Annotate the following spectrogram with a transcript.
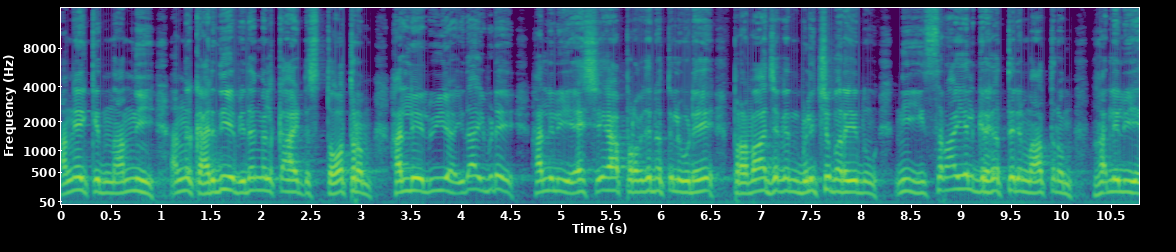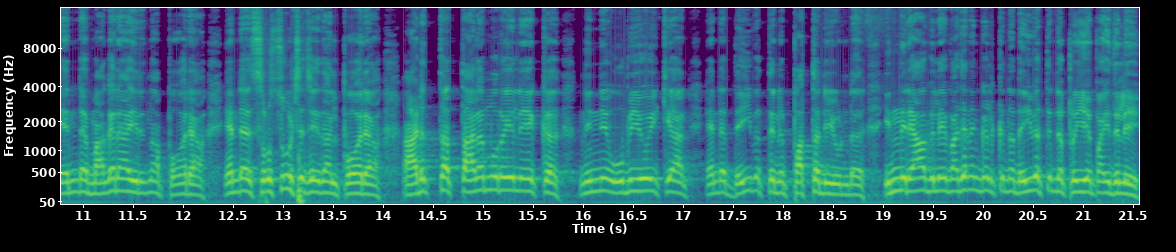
അങ്ങേക്ക് നന്ദി. അങ്ങ് കരുതിയ വിധങ്ങൾക്കായിട്ട് സ്തോത്രം. ഹല്ലേ ലുയ്യ ഇതാ ഇവിടെ ഹല്ലു ഏശയാ പ്രവചനത്തിലൂടെ പ്രവാചകൻ വിളിച്ചു പറയുന്നു നീ ഇസ്രായേൽ ഗ്രഹത്തിന് മാത്രം ഹല്ലലു എന്റെ മകനായിരുന്നാൽ പോരാ. എന്റെ ശുശ്രൂഷ ചെയ്താൽ പോരാ. അടുത്ത തലമുറയിലേക്ക് നിന്നെ ഉപയോഗിക്കാൻ എന്റെ ദൈവത്തിന് പദ്ധതിയുണ്ട്. ഇന്ന് രാവിലെ വചനം കേൾക്കുന്ന ദൈവത്തിന്റെ പ്രിയ പൈതലേ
